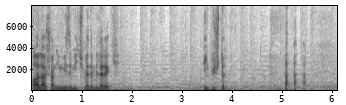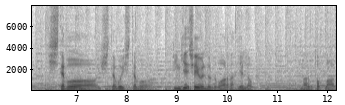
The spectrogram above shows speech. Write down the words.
Hala şu an invizimi içmedim bilerek. Pink düştü. işte bu. işte bu. işte bu. Pink'i şey öldürdü bu arada. Yellow. Bunları bir topla abi.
